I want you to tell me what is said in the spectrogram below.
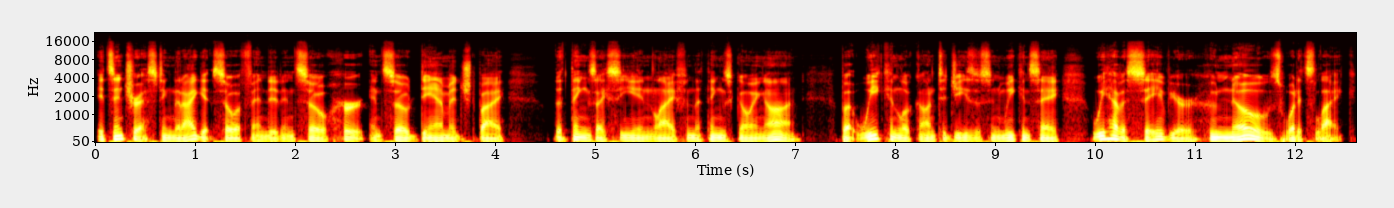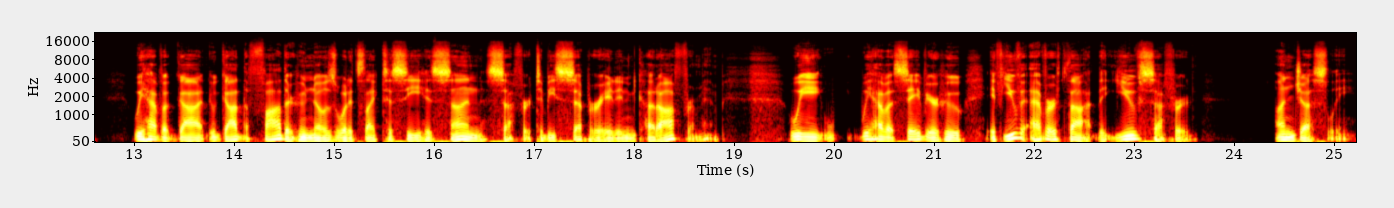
It's interesting that I get so offended and so hurt and so damaged by the things I see in life and the things going on. But we can look on to Jesus and we can say, we have a Savior who knows what it's like. We have a God, God the Father, who knows what it's like to see his son suffer, to be separated and cut off from him. We we have a Savior who, if you've ever thought that you've suffered unjustly,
